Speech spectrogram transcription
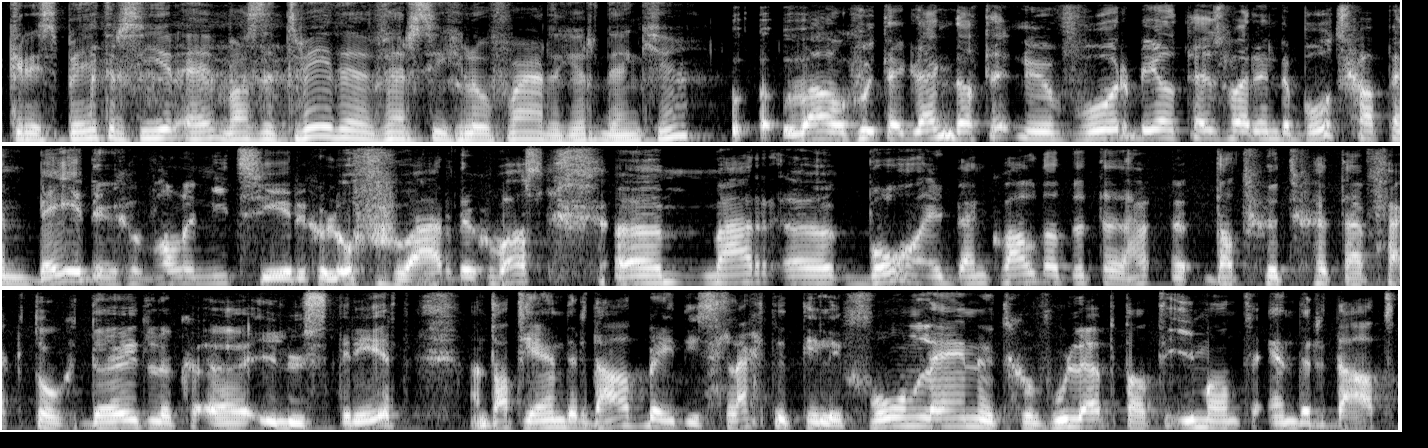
Chris Peters hier. Was de tweede versie geloofwaardiger, denk je? Wel goed, ik denk dat dit nu een voorbeeld is waarin de boodschap in beide gevallen niet zeer geloofwaardig was. Uh, maar uh, bon, ik denk wel dat het, uh, dat het, het effect toch duidelijk illustreert. En dat je inderdaad bij die slechte telefoonlijn het gevoel hebt dat iemand inderdaad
